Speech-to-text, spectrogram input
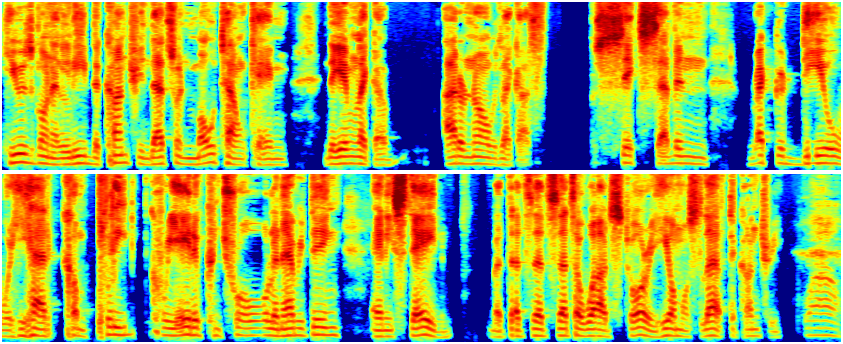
He was going to leave the country, and that's when Motown came. They gave him like a, I don't know, it was like a six, seven record deal where he had complete creative control and everything, and he stayed. But that's that's that's a wild story. He almost left the country, Wow.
